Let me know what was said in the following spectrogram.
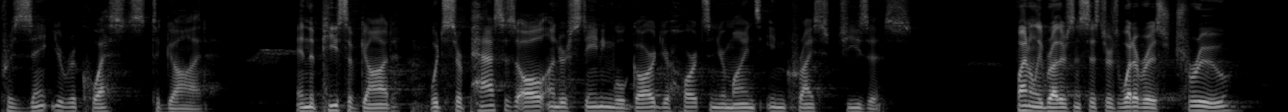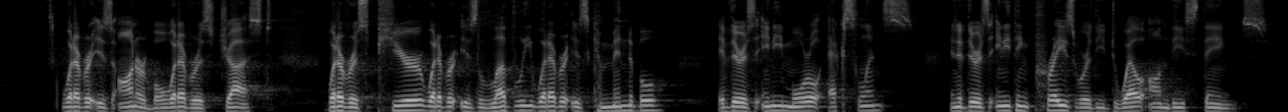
present your requests to God. And the peace of God, which surpasses all understanding, will guard your hearts and your minds in Christ Jesus. Finally, brothers and sisters, whatever is true, whatever is honorable, whatever is just, whatever is pure, whatever is lovely, whatever is commendable, if there is any moral excellence, and if there is anything praiseworthy, dwell on these things.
